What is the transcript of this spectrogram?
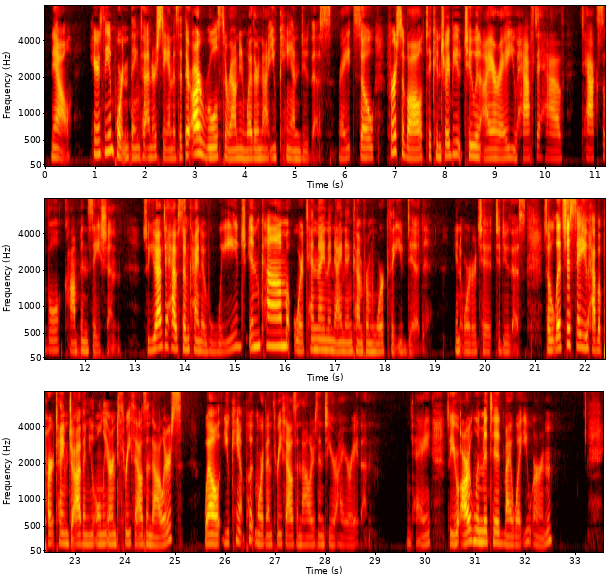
Now, here's the important thing to understand is that there are rules surrounding whether or not you can do this, right? So, first of all, to contribute to an IRA, you have to have taxable compensation. So, you have to have some kind of wage income or 1099 income from work that you did in order to, to do this. So, let's just say you have a part time job and you only earned $3,000. Well, you can't put more than $3,000 into your IRA then. Okay, so you are limited by what you earn.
